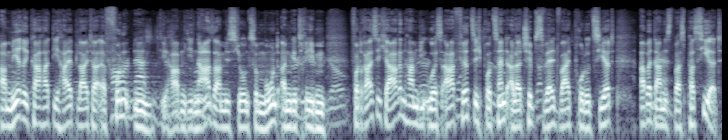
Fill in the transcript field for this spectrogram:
Amerika hat die Halbleiter erfunden. Die haben die NASA-Mission zum Mond angetrieben. Vor 30 Jahren haben die USA 40 Prozent aller Chips weltweit produziert. Aber dann ist was passiert.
